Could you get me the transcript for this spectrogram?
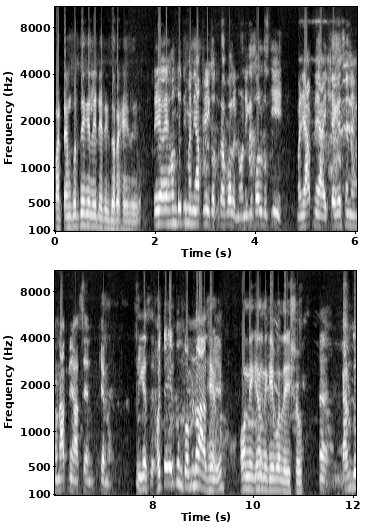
পার্ট টাইম করতে গেলে ডাইরেক্ট ধরা খেয়ে যাবে এখন যদি মানে আপনি এই কথাটা বলেন অনেকে বলব কি মানে আপনি আইসা গেছেন এখন আপনি আছেন কেন? ঠিক আছে? হয়তো এরকম কমেন্টও আসবে। হ্যাঁ, অনেকে অনেকে বলে এইসব। হ্যাঁ কারণ কি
